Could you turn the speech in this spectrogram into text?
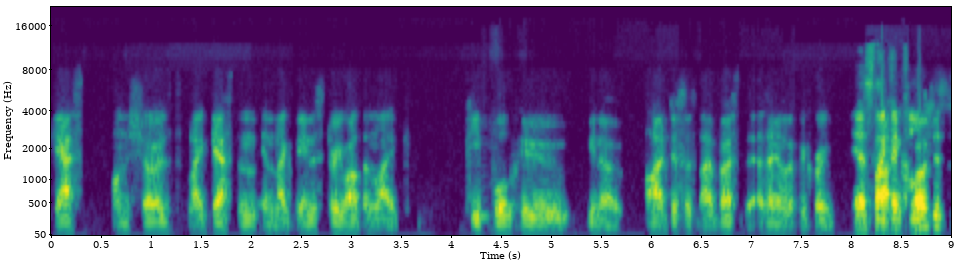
guests on shows, like guests in, in like the industry rather than like people who you know are just as diverse as any other group. Yeah, it's So like a think cult. Quota's,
